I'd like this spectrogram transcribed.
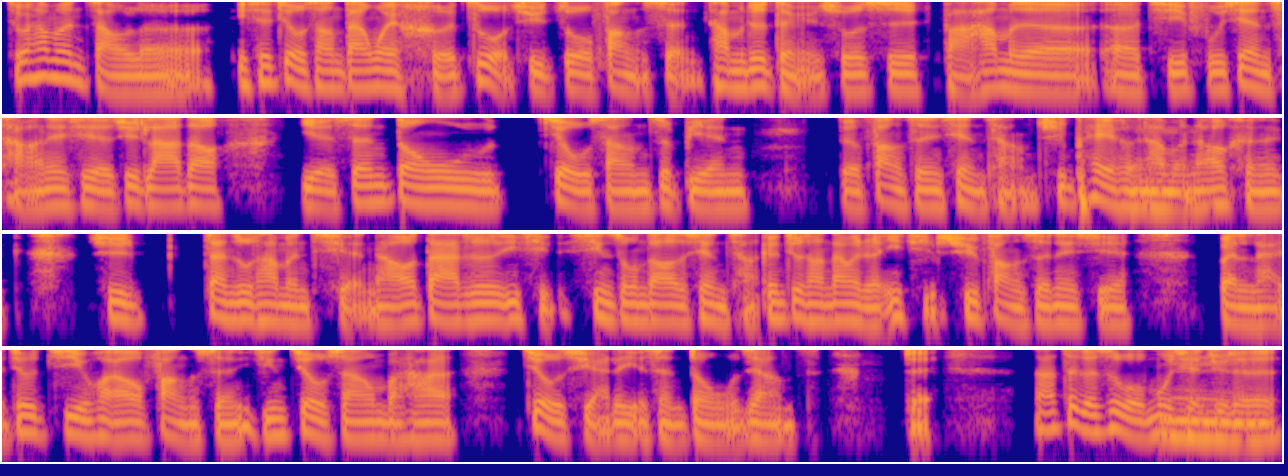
就他们找了一些救伤单位合作去做放生，他们就等于说是把他们的呃祈福现场那些去拉到野生动物救伤这边。的放生现场去配合他们，嗯、然后可能去赞助他们钱，然后大家就是一起信送到现场，跟救伤单位的人一起去放生那些本来就计划要放生、已经救伤把它救起来的野生动物，这样子。对，那这个是我目前觉得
